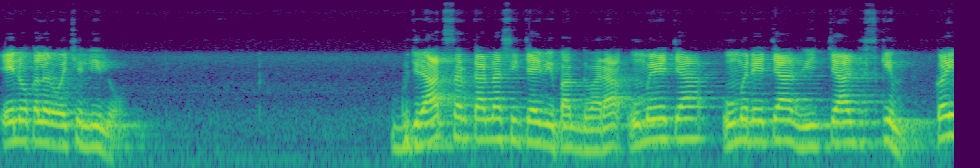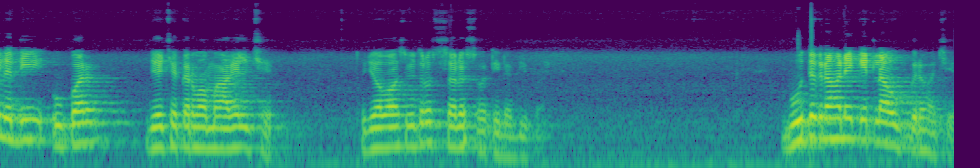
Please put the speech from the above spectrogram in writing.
એનો કલર હોય છે લીલો. ગુજરાત સરકારના સિંચાઈ વિભાગ દ્વારા ઉમરેચા ઉમરેચા રિચાર્જ સ્કીમ કઈ નદી ઉપર જે છે કરવામાં આવેલ છે? તો જવાબ આવશે મિત્રો સરસ્વતી નદી પર. બુધ ગ્રહને કેટલા ઉપગ્રહ છે?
